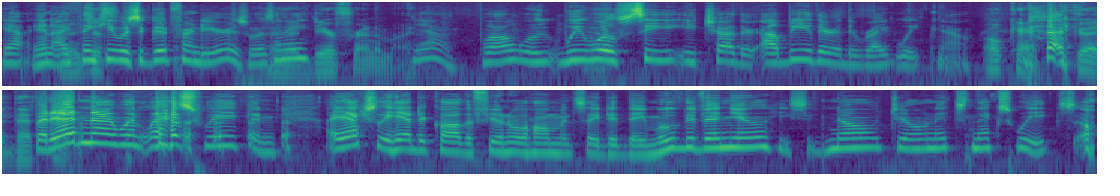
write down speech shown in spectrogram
Yeah, and I You're think he was a good friend of yours, wasn't And he? a dear friend of mine. Yeah. Well, we, we will see each other. I'll be there the right week now. Okay, good. That's but good. Ed and I went last week, and I actually had to call the funeral home and say, "Did they move the venue?" He said, "No, Joan, it's next week." So,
